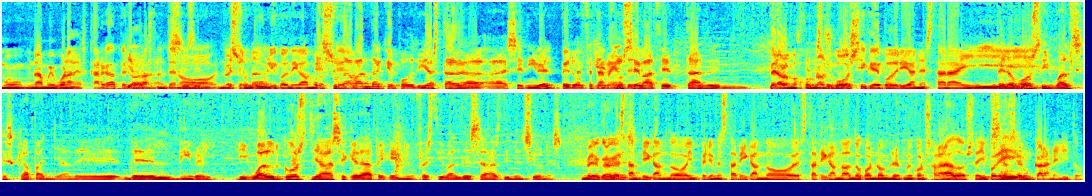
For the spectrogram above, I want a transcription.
Claro. una muy buena descarga, pero Y la gente sí, no, no es, el una- público, digamos. Es que- una banda que podría estar a, a ese nivel, pero que no se va a aceptar en. Pero a lo mejor unos este Ghost sí que podrían estar ahí. y- Pero Ghost igual se escapan ya de- del nivel. Igual Ghost ya se queda pequeño, un festival de esas dimensiones. Hombre, yo creo que están picando, Imperium está picando, está picando ando con nombres muy consagrados, ¿eh? y podría Sí. ser un caramelito.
